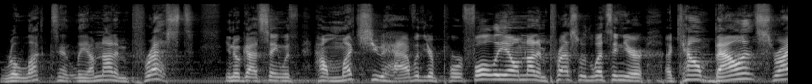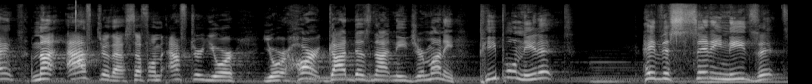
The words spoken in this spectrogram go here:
reluctantly. I'm not impressed. You know, God's saying with how much you have with your portfolio. I'm not impressed with what's in your account balance, right? I'm not after that stuff. I'm after your, your heart. God does not need your money. People need it. Hey, this city needs it.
